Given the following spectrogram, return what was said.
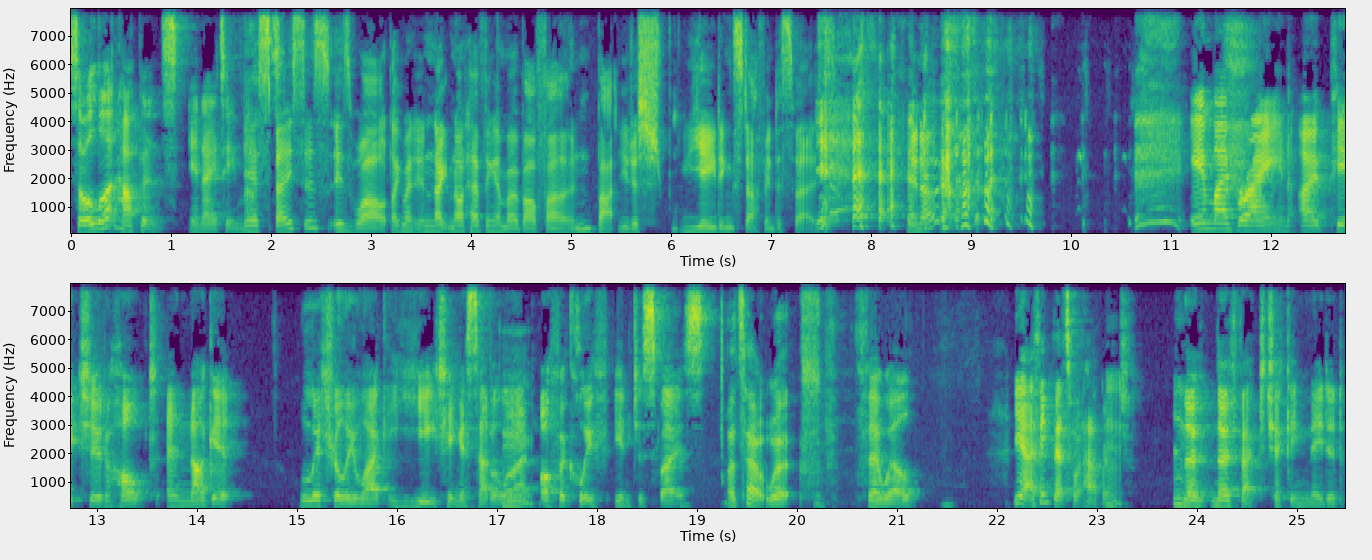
So a lot happens in 18 months. Yeah, space is, is wild. Like imagine like not having a mobile phone, but you're just yeeting stuff into space. You know? in my brain, I pictured Holt and Nugget literally like yeeting a satellite hmm. off a cliff into space. That's how it works. Farewell. Yeah, I think that's what happened. Hmm. Hmm. No, no fact checking needed.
